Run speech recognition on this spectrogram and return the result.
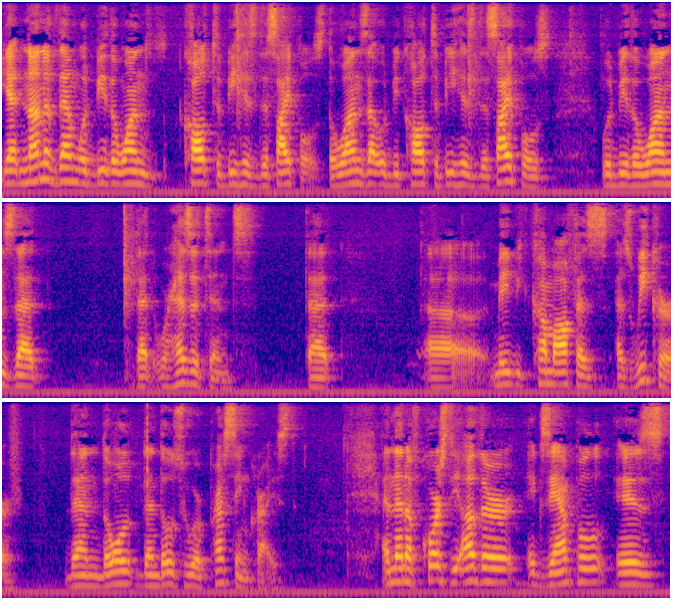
Yet none of them would be the ones called to be his disciples. The ones that would be called to be his disciples would be the ones that that were hesitant, that uh, maybe come off as, as weaker than, those, than those who were pressing Christ. And then, of course, the other example is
